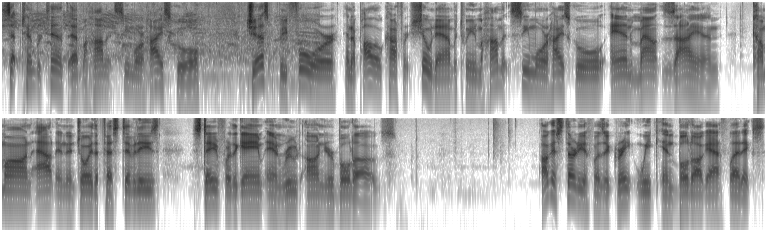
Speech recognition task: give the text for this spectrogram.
September 10th at Mahomet Seymour High School, just before an Apollo Conference showdown between Mahomet Seymour High School and Mount Zion. Come on out and enjoy the festivities, stay for the game, and root on your Bulldogs. August 30th was a great week in Bulldog athletics.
